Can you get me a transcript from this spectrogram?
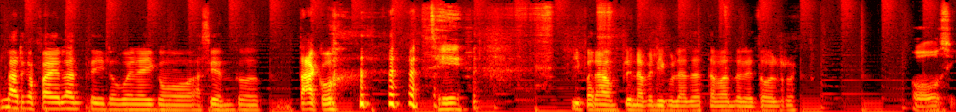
largas para adelante y los buenos ahí como haciendo taco Sí. y paraban en plena película tapándole todo el resto. Oh, sí.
